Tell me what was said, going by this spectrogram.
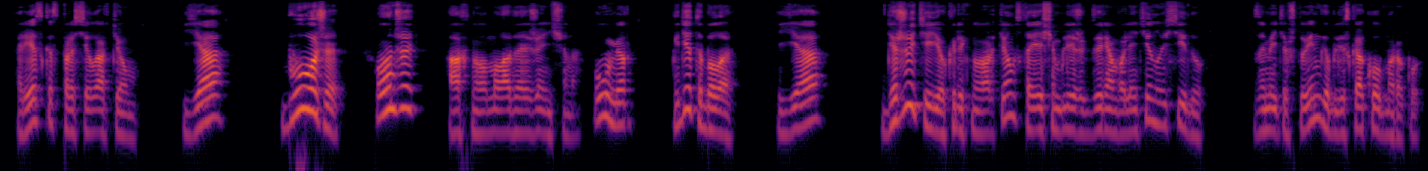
— резко спросил Артем. «Я? Боже, он же...» — ахнула молодая женщина. «Умер. Где ты была?» «Я...» «Держите ее!» — крикнул Артем, стоящим ближе к дверям Валентину и Сиду, заметив, что Инга близка к обмороку.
